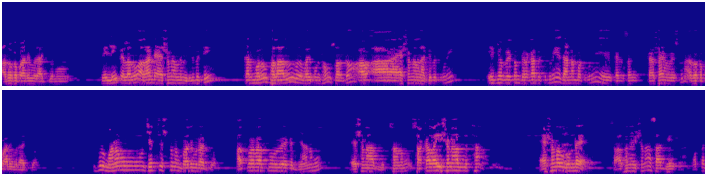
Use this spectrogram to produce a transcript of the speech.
అదొక పారివ్రాజ్యము. వెళ్ళి పిల్లలు అలాంటి ఏషణలను విదిలిపెట్టి కర్మలు ఫలాలు వైకుంఠం స్వర్గం ఆ- ఆ అట్టి పెట్టుకుని యజ్ఞోపేతం పిలకా పెట్టుకుని దండం పట్టుకుని కషాయం వేసుకుని అదొక పారివిరాజ్యం. ఇప్పుడు మనం చర్చిస్తున్నాం పారివిరాజ్యం. ఆత్మానాత్మ వివేక జ్ఞానము ఏషణాభ్యుత్థానము సకలైషణాభ్యుత్థానం. ఏషణలు ఉండే సాధనేషణ సాధ్యేషణ. మొత్తం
